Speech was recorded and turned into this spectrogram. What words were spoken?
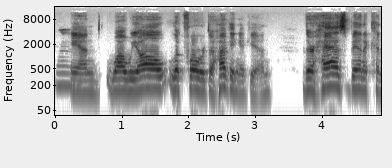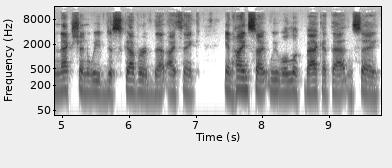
Mm. And while we all look forward to hugging again, there has been a connection we've discovered that I think, in hindsight, we will look back at that and say,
